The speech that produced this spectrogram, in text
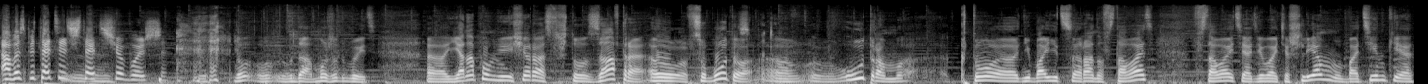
А воспитатель считает еще больше. Ну, э, да, может быть. Э, Я напомню еще раз, что завтра, э, в субботу, э, утром, кто не боится рано вставать, вставайте, одевайте шлем, ботинки.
